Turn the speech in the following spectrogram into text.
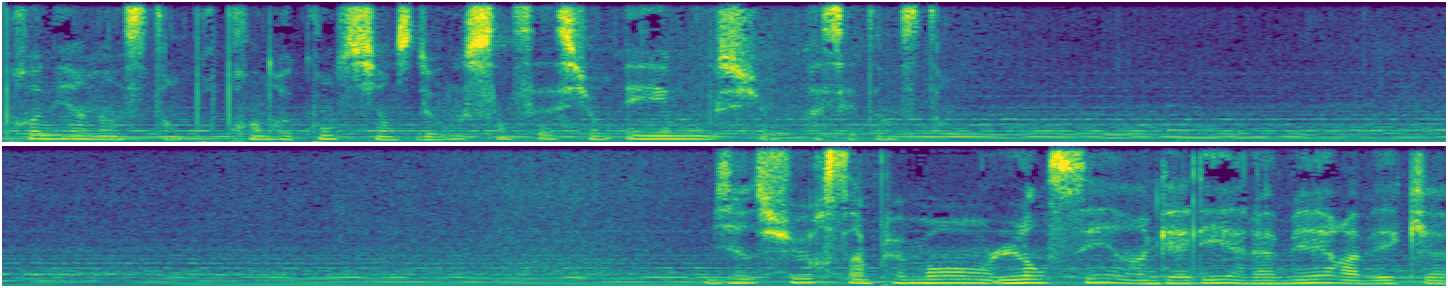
Prenez un instant pour prendre conscience de vos sensations et émotions à cet instant. Bien sûr, simplement lancer un galet à la mer avec euh,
